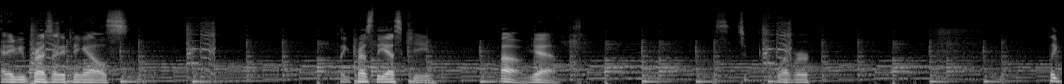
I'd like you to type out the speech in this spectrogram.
And if you press anything else, like press the S key. Oh, yeah. Such a clever. Like,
